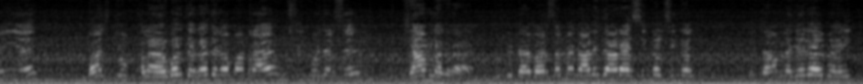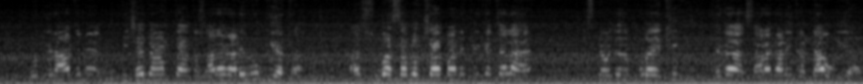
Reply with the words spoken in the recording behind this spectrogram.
नहीं है। बस जो फ्लाईओवर जगह जगह बन रहा है, उसी वजह से जाम लग रहा है। क्योंकि डाइवर्सन में गाड़ी जा रहा है सिंगल सिंगल तो जाम लगेगा ही भाई। क्योंकि रात में पीछे जाम था तो सारा गाड़ी रुक गया था। आज सुबह सब लोग चाय पानी पी के चला है। इसकी वजह से पूरा एक ही जगह सारा गाड़ी इकट्ठा हो गया है।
